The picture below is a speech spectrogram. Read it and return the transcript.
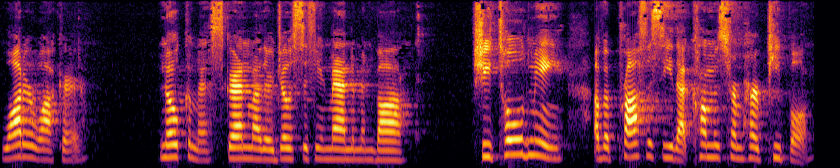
water walker, Nokomis, grandmother Josephine Mandamin Ba. She told me of a prophecy that comes from her people,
